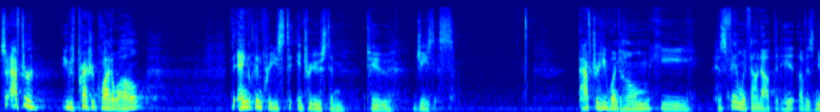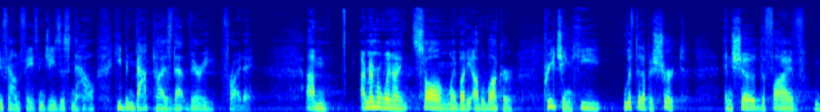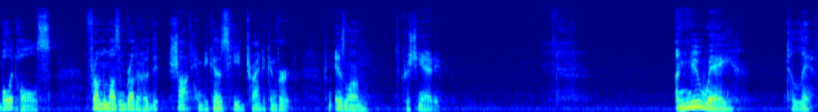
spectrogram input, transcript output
So after he was pressured quite a while, the Anglican priest introduced him to Jesus. After he went home, he his family found out that he, of his newfound faith in Jesus and how he'd been baptized that very Friday. Um, I remember when I saw my buddy Abu Bakr preaching, he lifted up his shirt and showed the five bullet holes from the Muslim Brotherhood that shot him because he'd tried to convert from Islam to Christianity. A new way to live,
